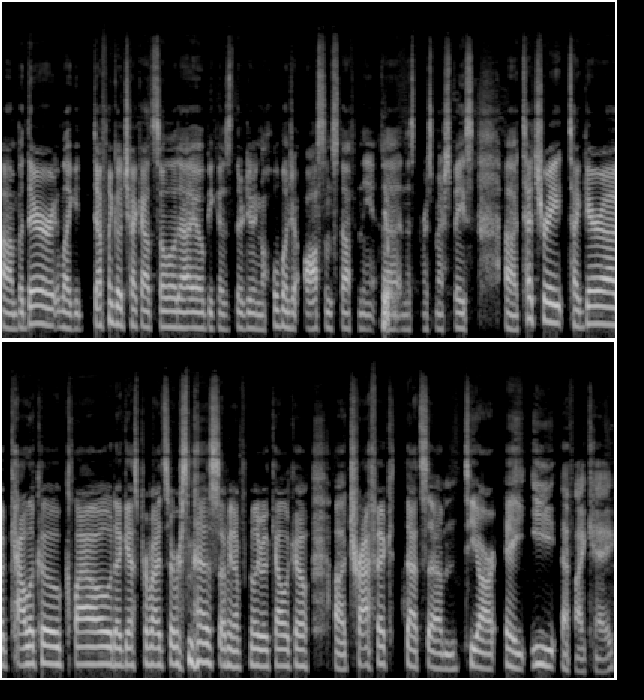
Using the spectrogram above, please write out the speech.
um, but they're like definitely go check out solo.io because they're doing a whole bunch of awesome stuff in the uh, in the service mesh space uh, tetrate tigera calico cloud i guess provides service mesh i mean i'm familiar with calico uh, Traefik that's um, t-r-a-e-f-i-k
